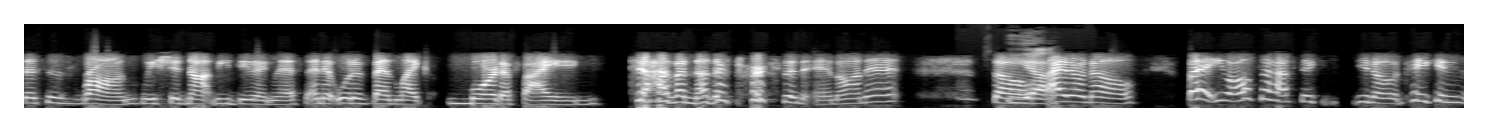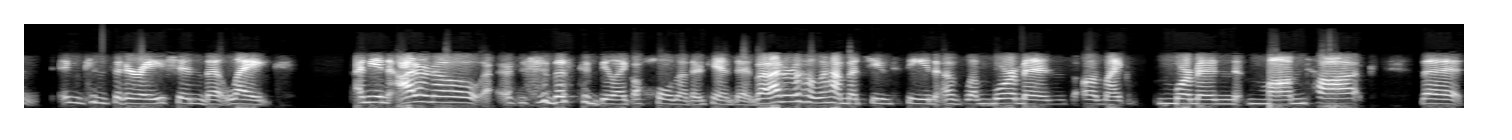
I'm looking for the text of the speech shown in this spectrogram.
This is wrong. We should not be doing this. And it would have been like mortifying to have another person in on it. So yeah. I don't know. But you also have to, you know, take in, in consideration that like I mean, I don't know. This could be like a whole other tangent, but I don't know how, how much you've seen of the Mormons on like Mormon MomTok that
